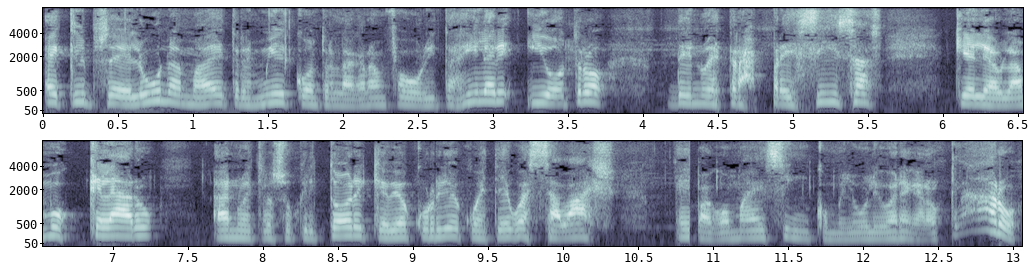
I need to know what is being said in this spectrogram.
Eclipse de Luna, más de 3.000 contra la gran favorita Hillary. Y otro de nuestras precisas que le hablamos claro a nuestros suscriptores que había ocurrido con este Savage pagó más de 5 mil bolívares. Claro,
